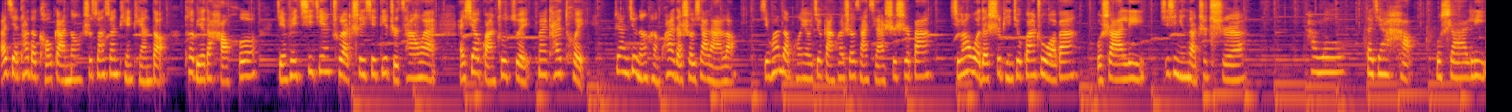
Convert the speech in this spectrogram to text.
而且它的口感呢是酸酸甜甜的，特别的好喝。减肥期间除了吃一些低脂餐外，还需要管住嘴，迈开腿，这样就能很快的瘦下来了。喜欢的朋友就赶快收藏起来试试吧。喜欢我的视频就关注我吧。我是阿丽，谢谢您的支持。Hello，大家好，我是阿丽，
